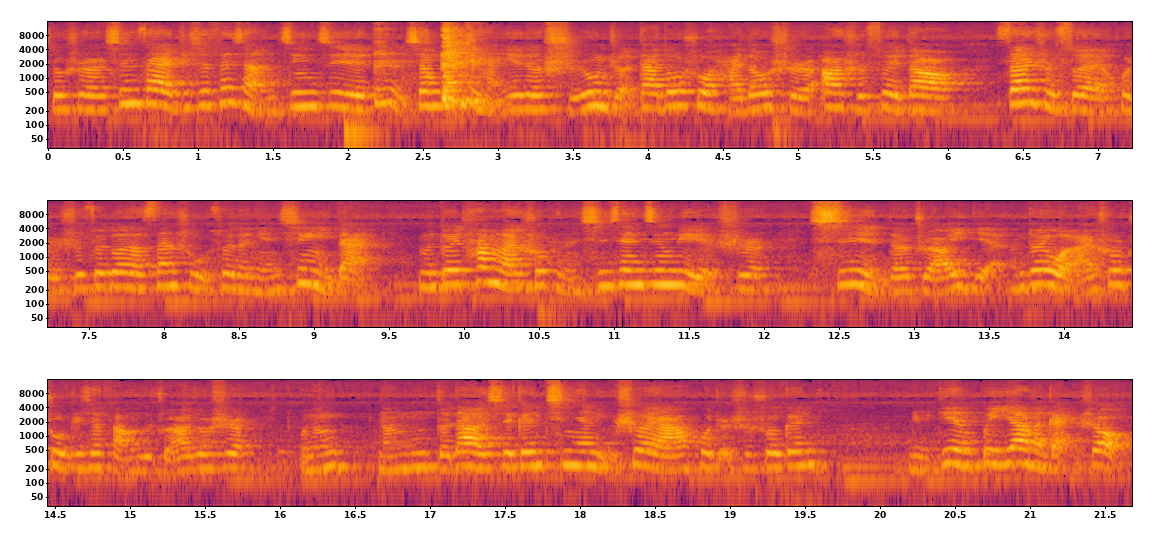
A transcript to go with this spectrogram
就是现在这些分享经济相关产业的使用者，大多数还都是二十岁到三十岁，或者是最多到三十五岁的年轻一代。那么对于他们来说，可能新鲜经历也是吸引的主要一点。那对于我来说，住这些房子主要就是我能能得到一些跟青年旅社呀，或者是说跟旅店不一样的感受。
